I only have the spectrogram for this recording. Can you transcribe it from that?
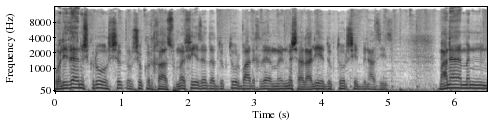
ولذا نشكروه شكر شكر خاص. وما في زاد الدكتور بعد خذا مشعل عليه الدكتور رشيد بن عزيز. معناها ما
